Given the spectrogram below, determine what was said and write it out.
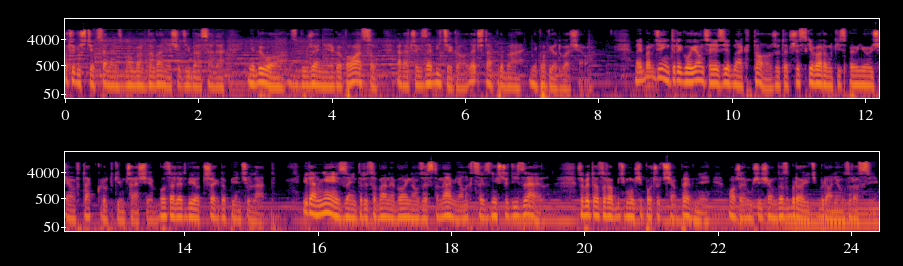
Oczywiście celem zbombardowania siedziby Asada nie było zburzenie jego pałacu, a raczej zabicie go, lecz ta próba nie powiodła się. Najbardziej intrygujące jest jednak to, że te wszystkie warunki spełniły się w tak krótkim czasie, bo zaledwie od 3 do 5 lat. Iran nie jest zainteresowany wojną ze Stanami, on chce zniszczyć Izrael. Żeby to zrobić, musi poczuć się pewniej, może musi się dozbroić bronią z Rosji,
